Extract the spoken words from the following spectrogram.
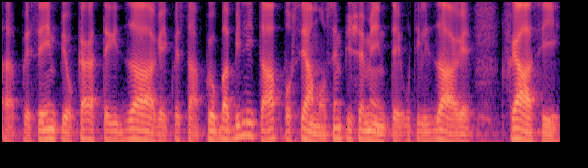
eh, per esempio caratterizzare questa probabilità possiamo semplicemente utilizzare frasi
